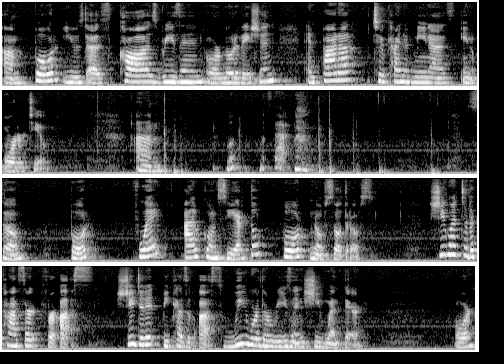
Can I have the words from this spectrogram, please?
Um, por used as cause, reason, or motivation, and para to kind of mean as in order to. Um, what's that? So, por fue al concierto por nosotros. She went to the concert for us. She did it because of us. We were the reason she went there. Or,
